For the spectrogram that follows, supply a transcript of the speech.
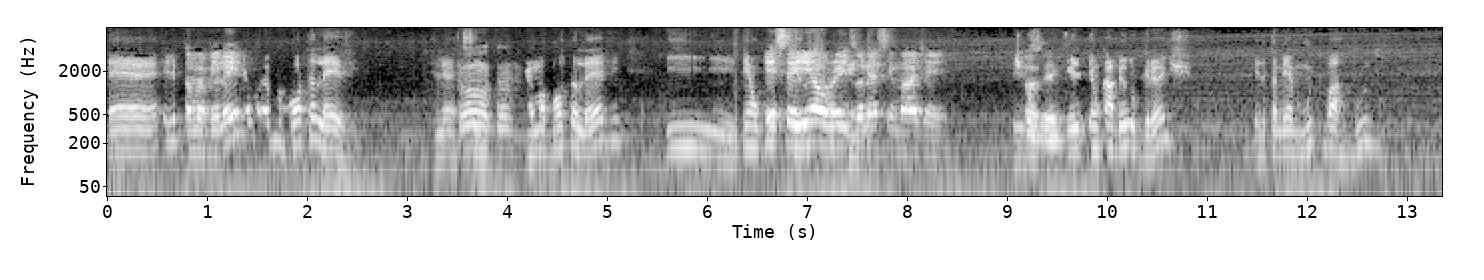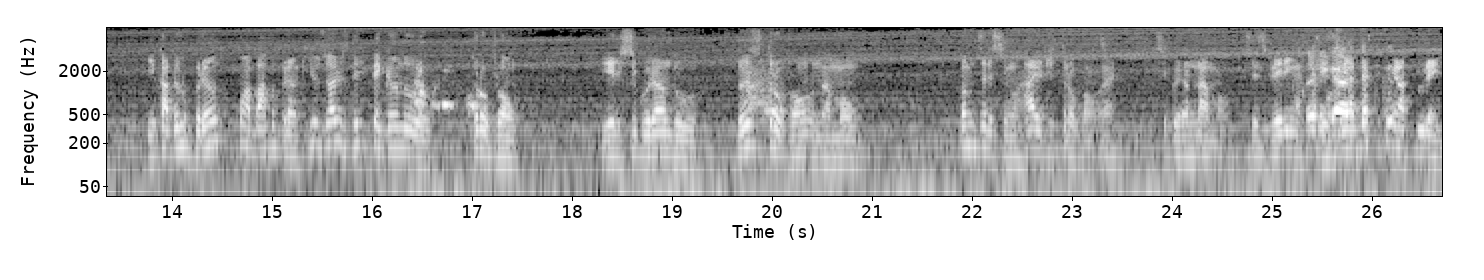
é ele Tá me ouvindo aí? é uma bota leve ele é, Tô, sim, tô. é uma bota leve e tem alguns Esse aí é o. Razor nessa imagem aí. Deixa eu ver. Ele tem um cabelo grande, ele também é muito barbudo, e o cabelo branco com a barba branca. E os olhos dele pegando trovão. E ele segurando dois trovão na mão. Vamos dizer assim, um raio de trovão, né? Segurando na mão. Vocês verem Tô ligado. essa criatura aí.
